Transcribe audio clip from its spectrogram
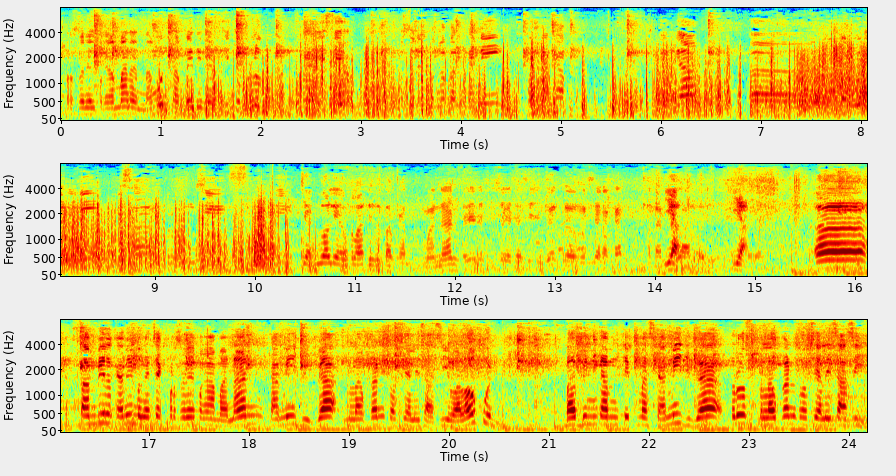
personil pengamanan. Namun sampai dengan itu belum terrealisir, personil pengaman kami backup sehingga uh, pembangunan ini bisa berfungsi seperti jadwal yang telah ditetapkan. Komandan, tadi ada sosialisasi juga ke masyarakat. Iya, iya. Uh, sambil kami mengecek personil pengamanan, kami juga melakukan sosialisasi. Walaupun Babin Kamtipmas kami juga terus melakukan sosialisasi,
